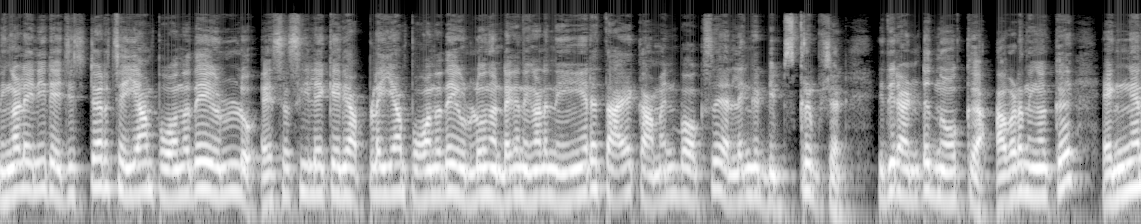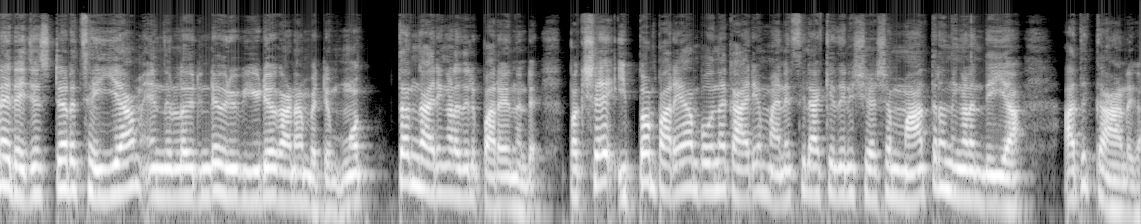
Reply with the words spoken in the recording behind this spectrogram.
നിങ്ങൾ ഇനി രജിസ്റ്റർ ചെയ്യാൻ പോകുന്നതേ ഉള്ളൂ. എസ് എസ് സിയിലേക്ക് ഇനി അപ്ലൈ ചെയ്യാൻ പോകുന്നതേ ഉള്ളൂ എന്നുണ്ടെങ്കിൽ നിങ്ങൾ നേരെ താഴെ കമന്റ് ബോക്സ് അല്ലെങ്കിൽ ഡിസ്ക്രിപ്ഷൻ ഇത് രണ്ടും നോക്കുക. അവിടെ നിങ്ങൾക്ക് എങ്ങനെ രജിസ്റ്റർ ചെയ്യാം എന്നുള്ളതിന്റെ ഒരു വീഡിയോ കാണാൻ പറ്റും. മൊത്തം കാര്യങ്ങൾ അതിൽ പറയുന്നുണ്ട്. പക്ഷേ ഇപ്പം പറയാൻ പോകുന്ന കാര്യം മനസ്സിലാക്കിയതിന് ശേഷം മാത്രം നിങ്ങൾ എന്ത് ചെയ്യുക? അത് കാണുക.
